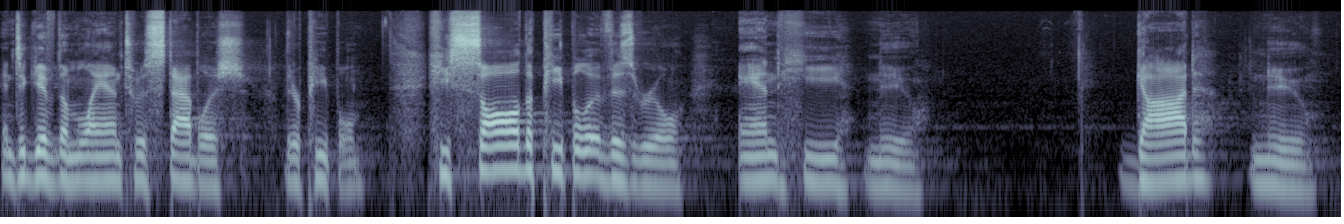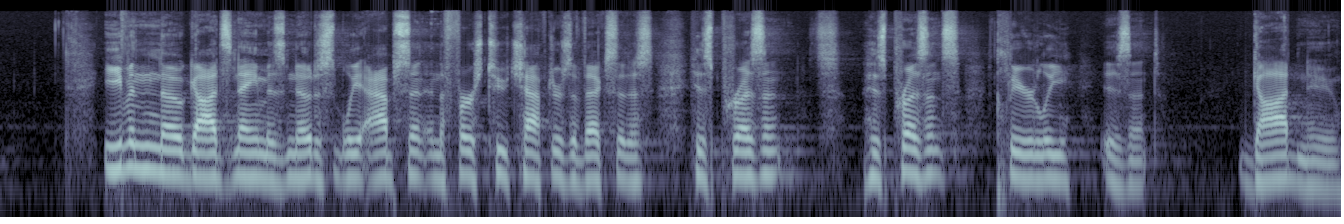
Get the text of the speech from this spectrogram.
and to give them land to establish their people. He saw the people of Israel and he knew. God knew. Even though God's name is noticeably absent in the first two chapters of Exodus, his presence, his presence clearly isn't. God knew.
